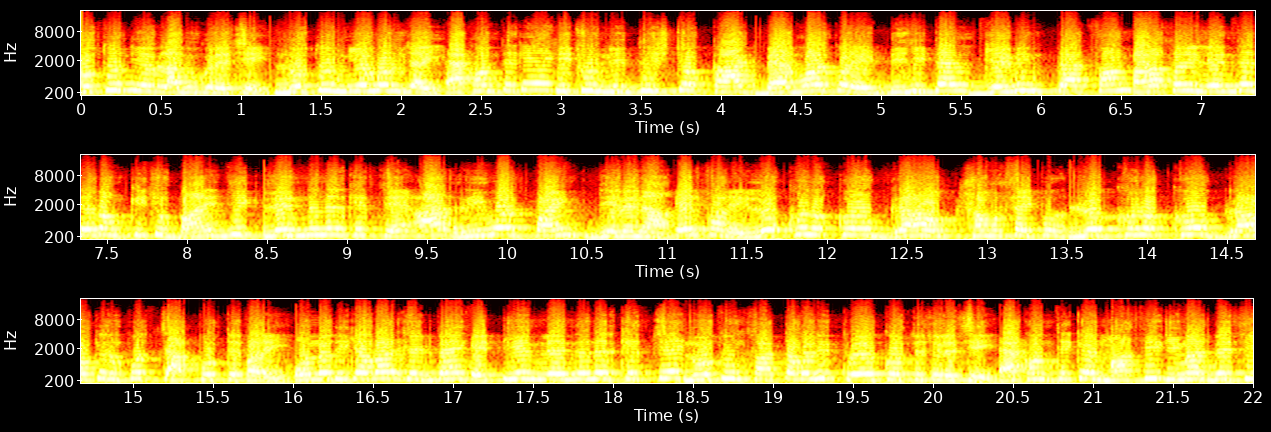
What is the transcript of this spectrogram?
নতুন নিয়ম লাগু করেছে। নতুন নিয়ম অনুযায়ী, এখন থেকে কিছু নির্দিষ্ট কার্ড ব্যবহার করে ডিজিটাল গেমিং প্ল্যাটফর্ম সরাসরি লেনদেন এবং কিছু বাণিজ্যিক লেনদেনের ক্ষেত্রে আর রিওয়ার্ড পয়েন্ট দেবে না। এর ফলে লক্ষ লক্ষ গ্রাহক সমস্যায় লক্ষ লক্ষ গ্রাহকের উপর চাপ পড়তে পারে। অন্যদিকে আবার স্টেট ব্যাংক এটিএম লেনদেনের ক্ষেত্রে নতুন শর্তাবলী প্রয়োগ করতে চলেছে। এখন থেকে মাসিক সীমার বেশি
